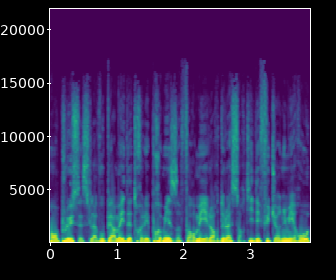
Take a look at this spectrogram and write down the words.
En plus, cela vous permet d'être les premiers informés lors de la sortie des futurs numéros.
